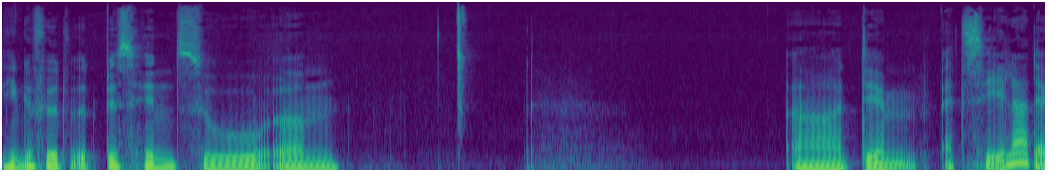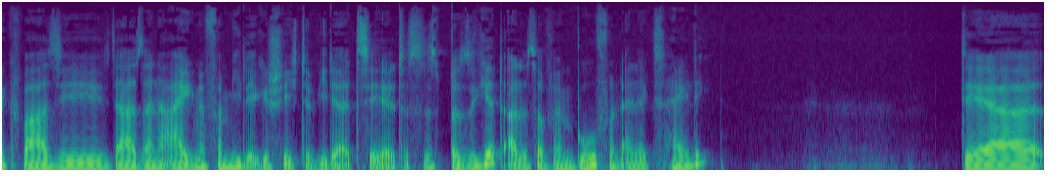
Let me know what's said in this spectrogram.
hingeführt wird bis hin zu ähm, äh, dem Erzähler, der quasi da seine eigene Familiengeschichte wieder erzählt. Das ist basiert alles auf einem Buch von Alex Haley, der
